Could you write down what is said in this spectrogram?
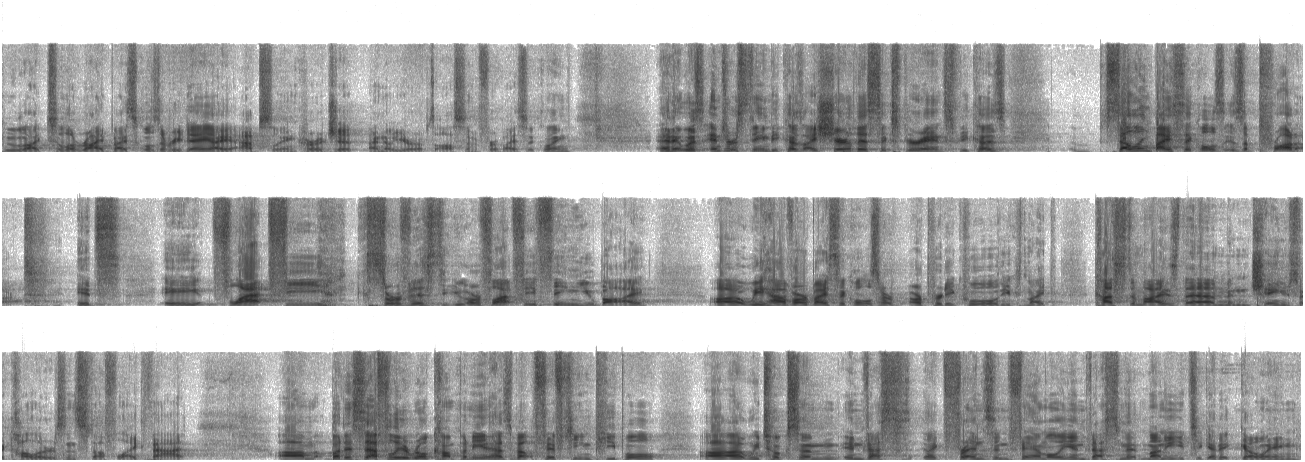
who like to ride bicycles every day. I absolutely encourage it. I know Europe's awesome for bicycling. And it was interesting because I share this experience because selling bicycles is a product. It's a flat fee service or flat fee thing you buy. Uh, we have our bicycles are, are pretty cool. You can like customize them and change the colors and stuff like that. Um, but it's definitely a real company. It has about 15 people. Uh, we took some invest, like friends and family investment money to get it going,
